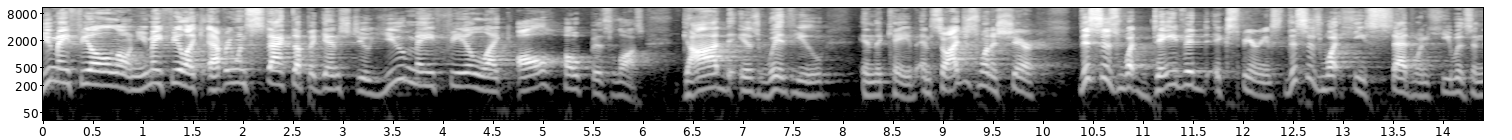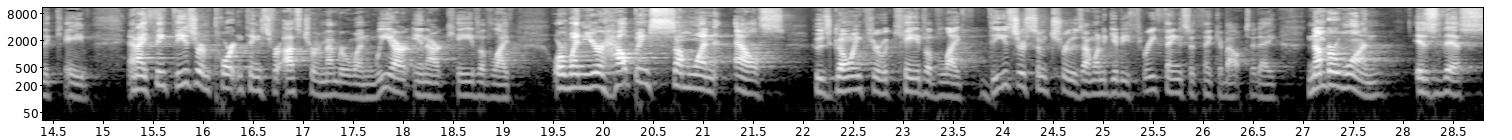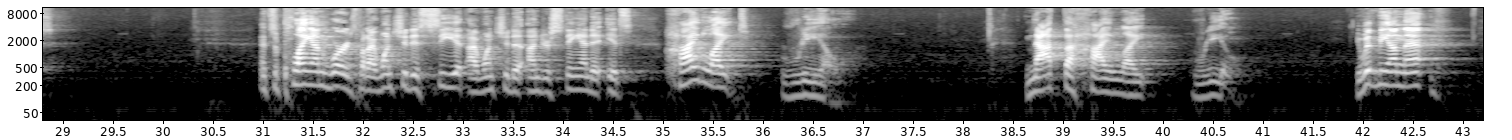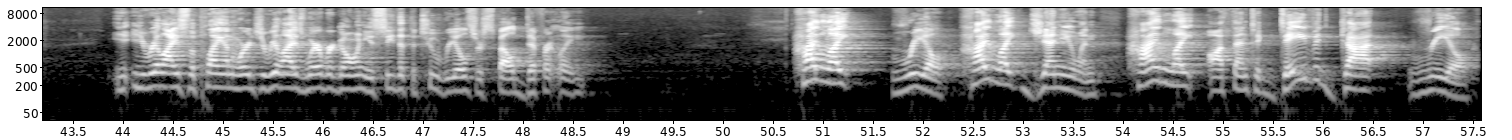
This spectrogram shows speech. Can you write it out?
You may feel alone. You may feel like everyone's stacked up against you. You may feel like all hope is lost. God is with you in the cave. And so I just want to share this is what David experienced. This is what he said when he was in the cave. And I think these are important things for us to remember when we are in our cave of life or when you're helping someone else who's going through a cave of life. These are some truths. I want to give you three things to think about today. Number one is this it's a play on words, but I want you to see it, I want you to understand it. It's highlight real, not the highlight real. You with me on that? You, you, realize the play on words, you realize where we're going, you see that the two reals are spelled differently. Highlight real, highlight genuine, highlight authentic. David got real.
